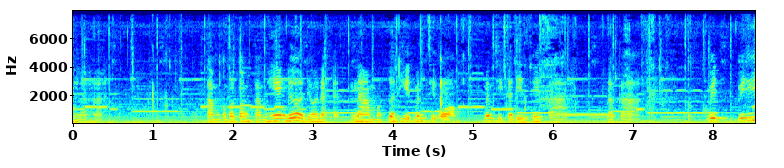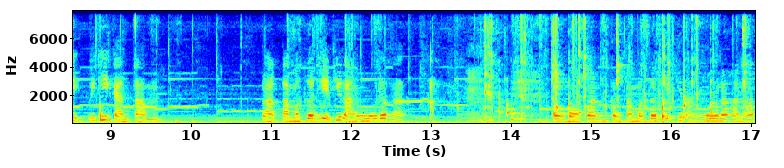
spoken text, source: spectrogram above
นี่นะคะตำก็บ่ต้องตำแห้งเด้อเดี๋ยวนะน้ำมะเขือเทศมันสิออก มันสิกระเด็นใส่ตาแล้วก็วิธวิธีวิธีการตำตำมะเขือเทศที่หลังมูเด้อค่ะต้องบอกก่อนต้องตำมะเขือเทศที่หลังมูนะคะเนาะ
